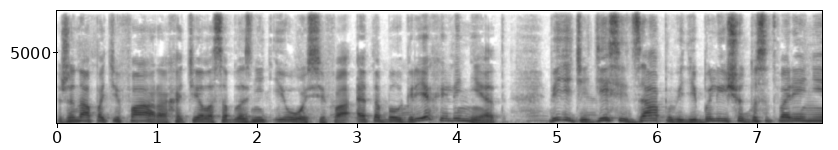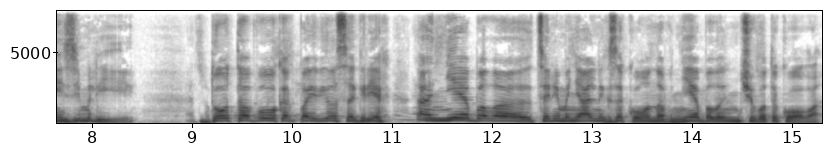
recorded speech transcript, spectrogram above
жена Патифара хотела соблазнить Иосифа. Это был грех или нет? Видите, 10 заповедей были еще до сотворения земли. До того, как появился грех, а не было церемониальных законов, не было ничего такого.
